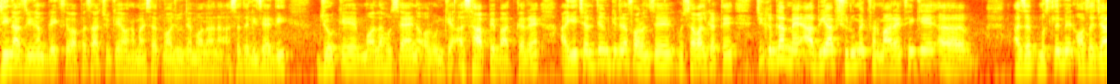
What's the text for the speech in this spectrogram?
जी नाजरीन हम ब्रेक से वापस आ चुके हैं और हमारे साथ मौजूद हैं मौलाना असद अली जैदी जो कि मौला हुसैन और उनके असहाब पे बात कर रहे हैं। आइए चलते हैं उनकी तरफ़ और उनसे कुछ सवाल करते हैं। जी कबला मैं अभी आप शुरू में फरमा रहे थे कि हज़रत मुस्लिम बिन औसजा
